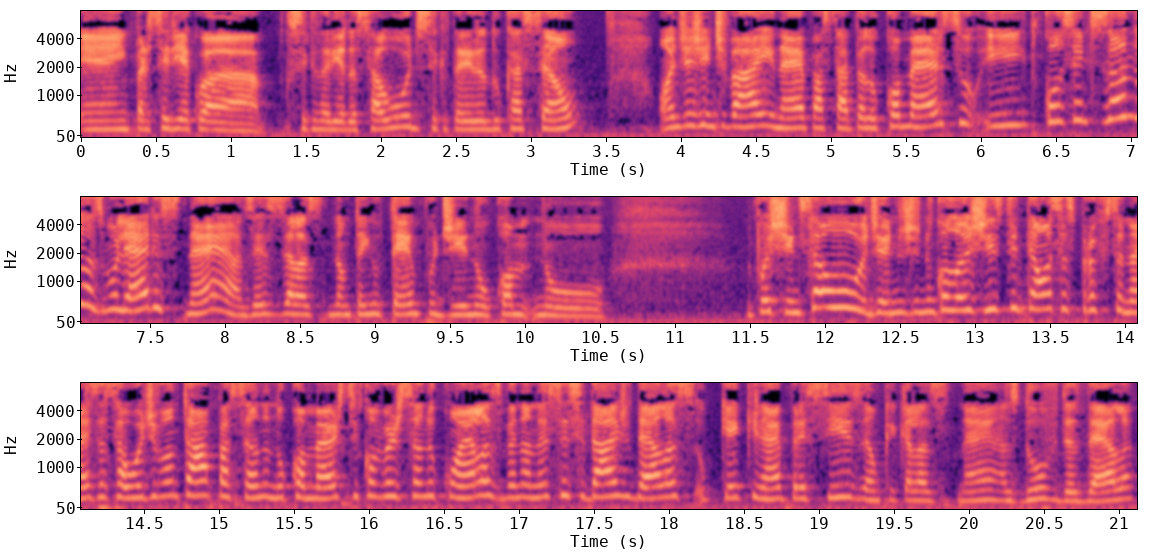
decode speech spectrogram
em parceria com a Secretaria da Saúde, Secretaria da Educação, onde a gente vai, né, passar pelo comércio e conscientizando as mulheres, né? Às vezes elas não têm o tempo de ir no, no, no postinho de saúde, no ginecologista, então essas profissionais da saúde vão estar passando no comércio e conversando com elas, vendo a necessidade delas, o que que, né, precisam, o que que elas, né, as dúvidas dela.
